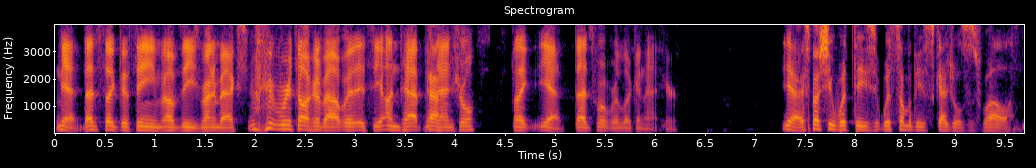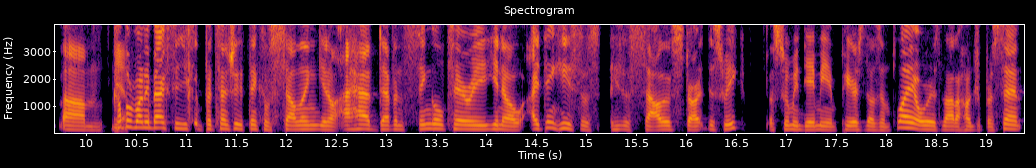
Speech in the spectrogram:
Yeah, that's like the theme of these running backs we're talking about. It's the untapped potential. Yeah. Like, yeah, that's what we're looking at here. Yeah, especially with these with some of these schedules as well. Um, a couple yeah. running backs that you could potentially think of selling. You know, I have Devin Singletary. You know, I think he's a, he's a solid start this week, assuming Dameon Pierce doesn't play or is not 100. Uh, percent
